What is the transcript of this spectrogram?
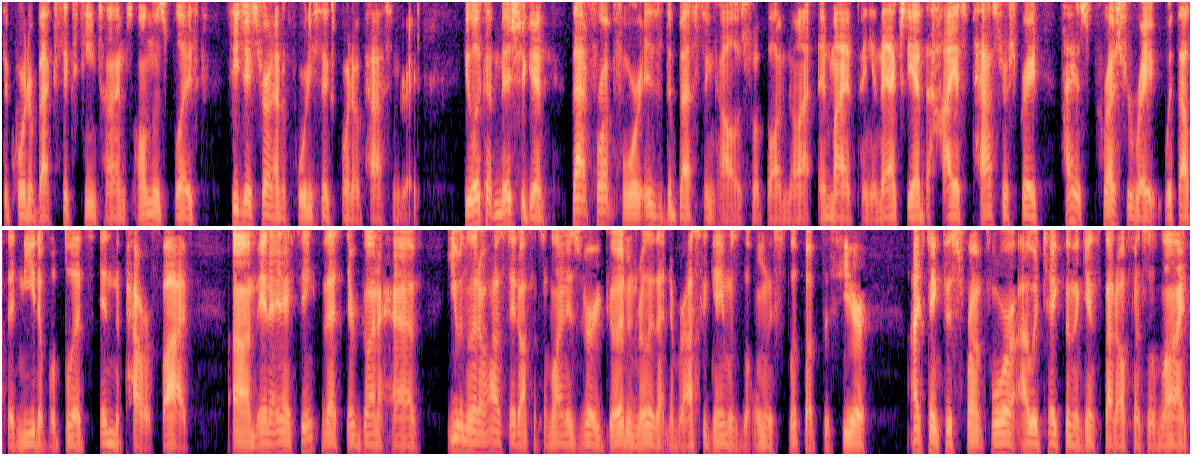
the quarterback 16 times on those plays. CJ Stroud had a 46.0 passing grade. You look at Michigan, that front four is the best in college football, not in my opinion. They actually have the highest pass rush grade, highest pressure rate without the need of a blitz in the Power Five. Um, and, and I think that they're going to have, even though that Ohio State offensive line is very good, and really that Nebraska game was the only slip up this year. I think this front four, I would take them against that offensive line.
